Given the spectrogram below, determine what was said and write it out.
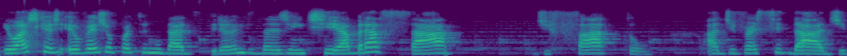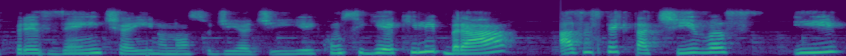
eu acho que eu vejo oportunidades grandes da gente abraçar, de fato, a diversidade presente aí no nosso dia a dia e conseguir equilibrar as expectativas e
